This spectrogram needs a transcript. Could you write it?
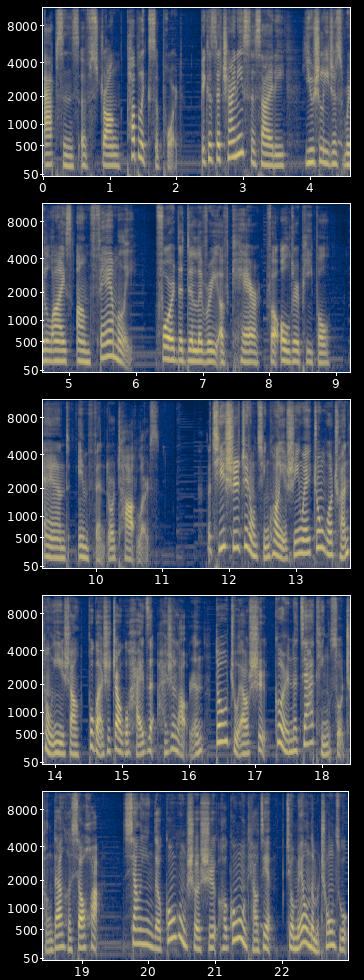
absence of strong public support, because the Chinese society usually just relies on family for the delivery of care for older people and infant or toddlers. 那其实这种情况也是因为中国传统意义上，不管是照顾孩子还是老人，都主要是个人的家庭所承担和消化，相应的公共设施和公共条件就没有那么充足。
